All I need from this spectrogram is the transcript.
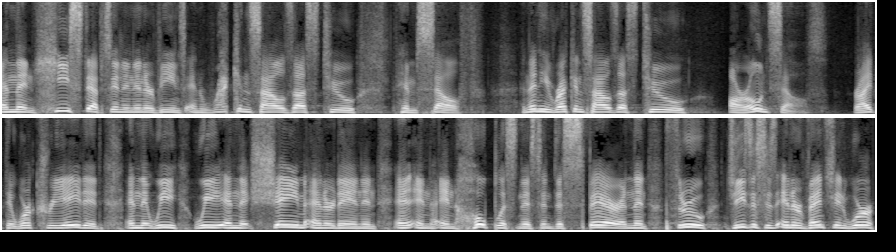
And then he steps in and intervenes and reconciles us to himself. And then he reconciles us to our own selves right? That we're created and that we we and that shame entered in and and, and, and hopelessness and despair. And then through jesus' intervention we're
